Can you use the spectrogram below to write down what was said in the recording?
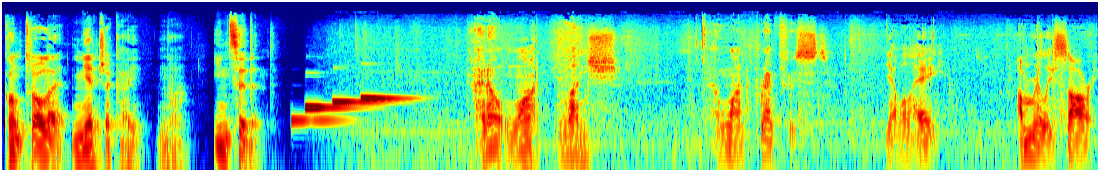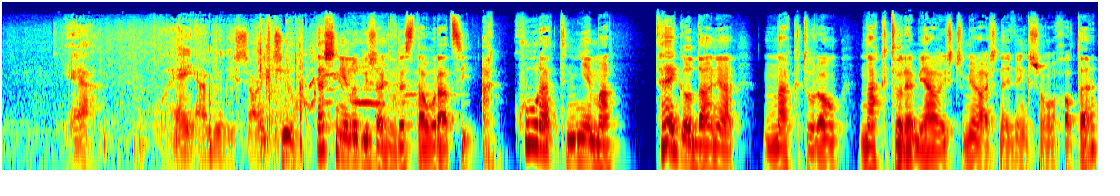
kontrolę, nie czekaj na incydent. I don't want lunch. I want breakfast. Yeah, well, hey, I'm really sorry. Yeah. Hey, I'm really sorry too. Też nie lubisz, jak w restauracji akurat nie ma tego dania, na, którą, na które miałeś czy miałaś największą ochotę.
